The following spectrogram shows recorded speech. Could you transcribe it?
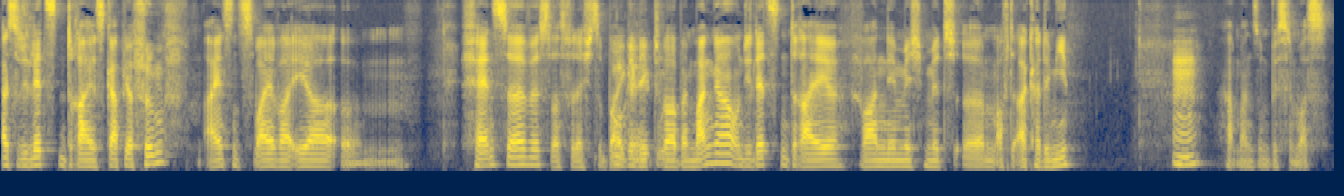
Also die letzten drei, es gab ja fünf. Eins und zwei war eher ähm, Fanservice, was vielleicht so beigelegt okay, war beim Manga. Und die letzten drei waren nämlich mit ähm, auf der Akademie. Mhm. Hat man so ein bisschen was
